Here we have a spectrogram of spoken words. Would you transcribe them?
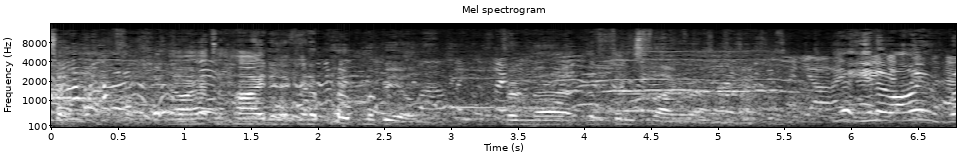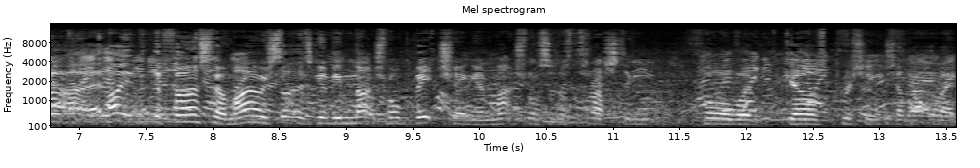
7 cat fight. No, I had to hide in a kind of Popemobile from uh, the things flying around. Yeah, you know, I well, like the first film. I always thought there was going to be much more bitching and much more sort of thrusting forward, girls pushing each other out of the way,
